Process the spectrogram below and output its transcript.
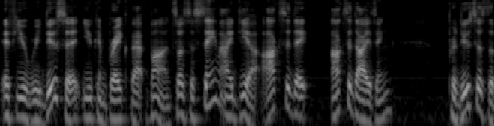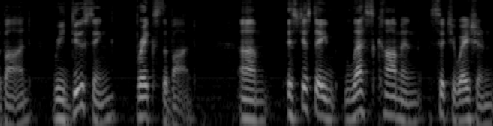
If you reduce it, you can break that bond. So it's the same idea. Oxidizing produces the bond, reducing breaks the bond. Um, it's just a less common situation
